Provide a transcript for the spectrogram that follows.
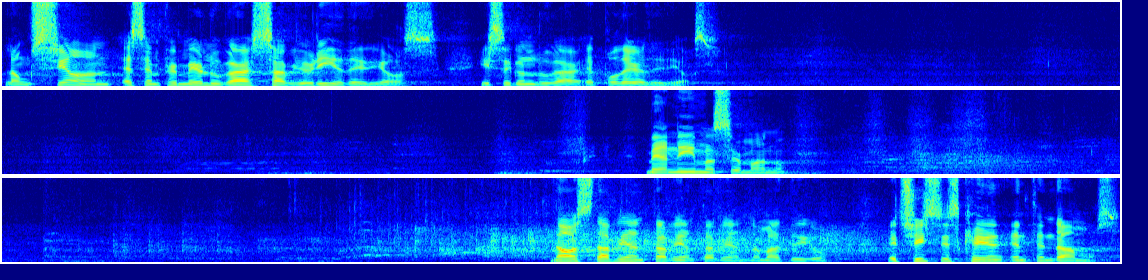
La unción es en primer lugar sabiduría de Dios y en segundo lugar el poder de Dios. Me animas, hermano. No, está bien, está bien, está bien, nomás digo. El chiste es que entendamos.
